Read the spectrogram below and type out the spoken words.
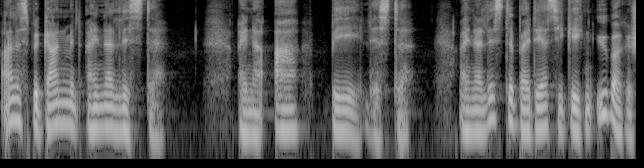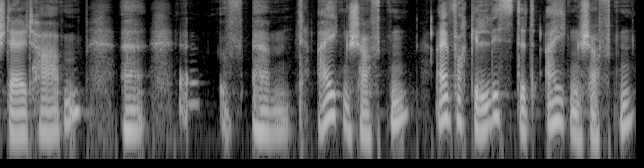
alles begann mit einer Liste, einer A-B-Liste einer Liste, bei der sie gegenübergestellt haben, äh, äh, ähm, Eigenschaften, einfach gelistet Eigenschaften.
